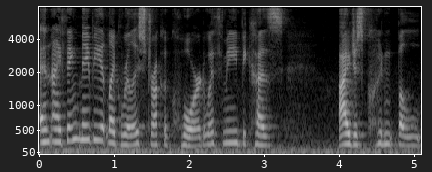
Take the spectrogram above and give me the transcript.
and I think maybe it like really struck a chord with me because I just couldn't bel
